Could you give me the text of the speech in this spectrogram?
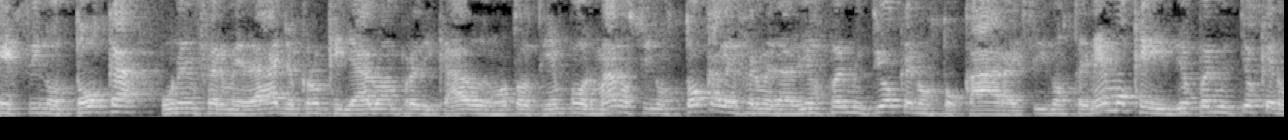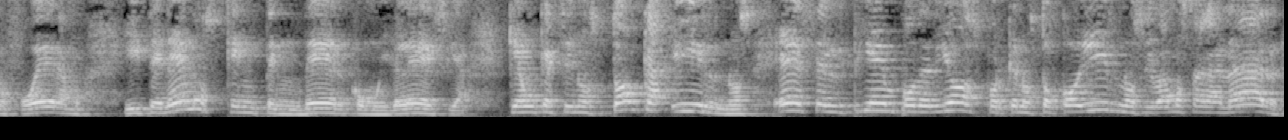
que si nos toca una enfermedad, yo creo que ya lo han predicado en otro tiempo, hermanos, si nos toca la enfermedad, Dios permitió que nos tocara, y si nos tenemos que ir, Dios permitió que nos fuéramos, y tenemos que entender como iglesia que aunque si nos toca irnos, es el tiempo de Dios, porque nos tocó irnos y vamos a ganar,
